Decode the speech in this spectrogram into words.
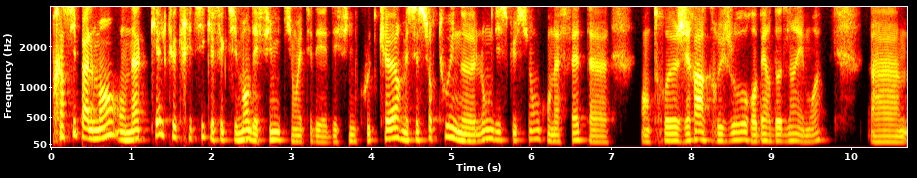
Principalement, on a quelques critiques effectivement des films qui ont été des, films coup de cœur, mais c'est surtout une longue discussion qu'on a faite euh, entre Gérard Grugeot, Robert Daudelin et moi. Euh,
